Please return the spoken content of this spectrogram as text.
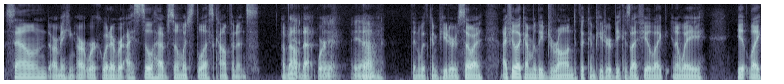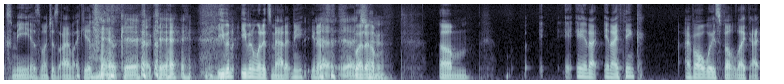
sound or making artwork, whatever, I still have so much less confidence about Yeah, that work yeah, yeah. than than with computers. So I, I feel like I'm really drawn to the computer because I feel like in a way it likes me as much as I like it. okay. Okay. even even when it's mad at me, you know. Yeah, yeah, but sure. um um and I and I think I've always felt like I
